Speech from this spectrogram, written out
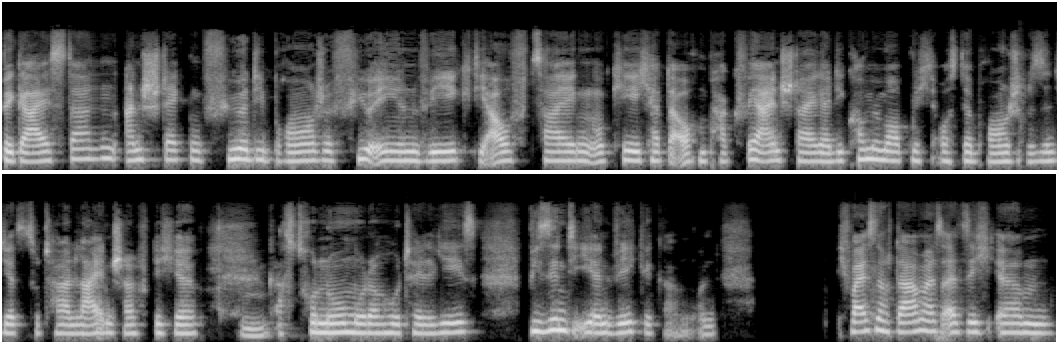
begeistern, anstecken für die Branche, für ihren Weg, die aufzeigen, okay, ich hatte auch ein paar Quereinsteiger, die kommen überhaupt nicht aus der Branche, sind jetzt total leidenschaftliche mhm. Gastronomen oder Hoteliers. Wie sind die ihren Weg gegangen? Und ich weiß noch damals, als ich ähm,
